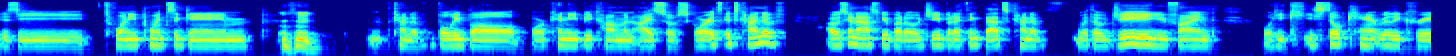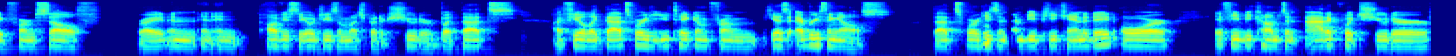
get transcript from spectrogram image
Is he 20 points a game, mm-hmm. kind of bully ball, or can he become an ISO scorer? It's it's kind of I was gonna ask you about OG, but I think that's kind of with OG, you find well, he he still can't really create for himself, right? And and and obviously OG is a much better shooter, but that's I feel like that's where you take him from. He has everything else. That's where he's an MVP candidate. Or if he becomes an adequate shooter,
